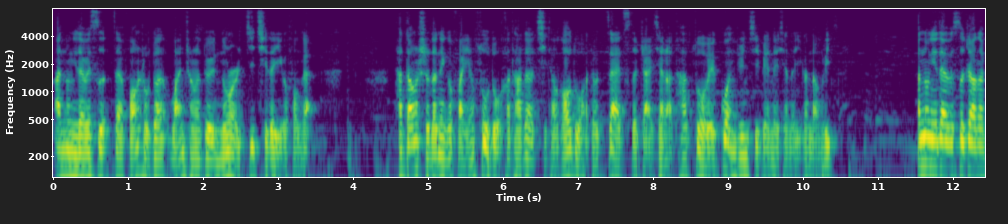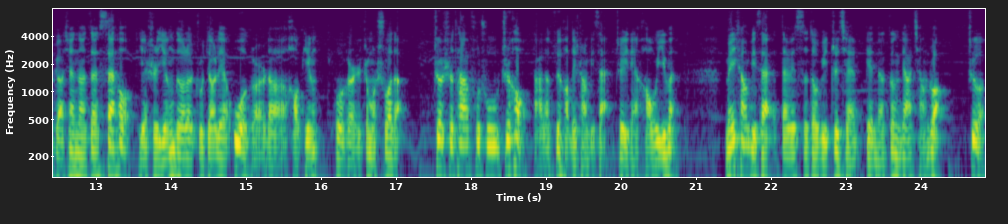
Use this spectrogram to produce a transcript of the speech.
安东尼·戴维斯在防守端完成了对努尔基奇的一个封盖，他当时的那个反应速度和他的起跳高度啊，都再次展现了他作为冠军级别内线的一个能力。安东尼·戴维斯这样的表现呢，在赛后也是赢得了主教练沃格尔的好评。沃格尔是这么说的：“这是他复出之后打的最好的一场比赛，这一点毫无疑问。每场比赛，戴维斯都比之前变得更加强壮，这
